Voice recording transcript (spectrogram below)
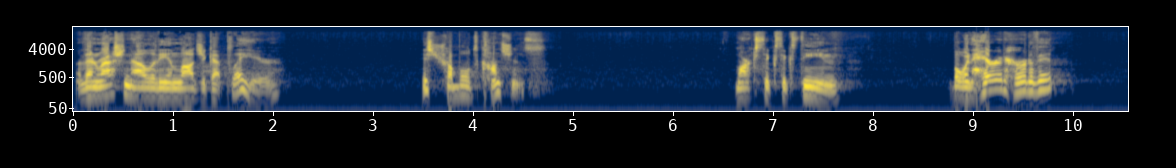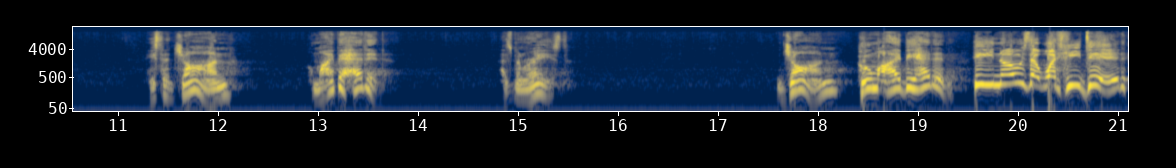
than rationality and logic at play here his troubled conscience. Mark 6:16. 6, but when Herod heard of it, he said, "John, whom I beheaded, has been raised." John, whom I beheaded. He knows that what he did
